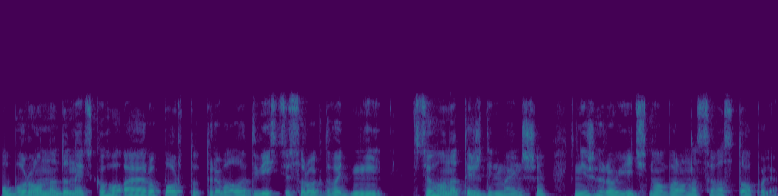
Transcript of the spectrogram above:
Оборона Донецького аеропорту тривала 242 дні, всього на тиждень менше, ніж героїчна оборона Севастополя,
